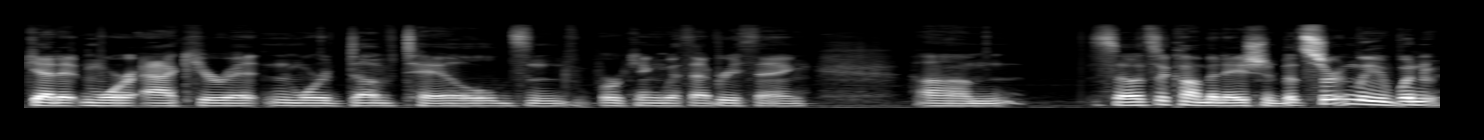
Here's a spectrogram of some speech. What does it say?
get it more accurate and more dovetailed and working with everything. Um, so it's a combination, but certainly when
